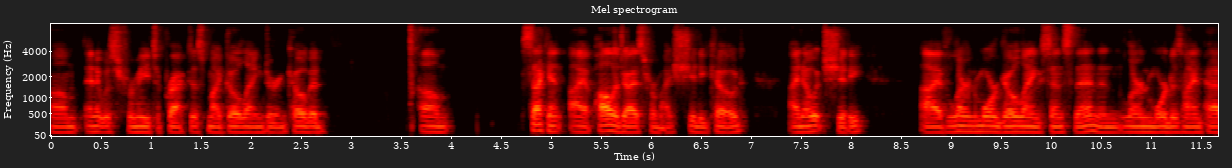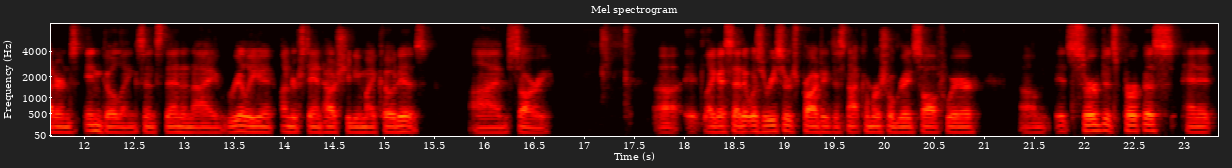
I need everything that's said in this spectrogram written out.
um, and it was for me to practice my Golang during COVID. Um, second, I apologize for my shitty code. I know it's shitty. I've learned more Golang since then and learned more design patterns in Golang since then, and I really understand how shitty my code is. I'm sorry. Uh, it, like I said, it was a research project. It's not commercial grade software. Um, it served its purpose and it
